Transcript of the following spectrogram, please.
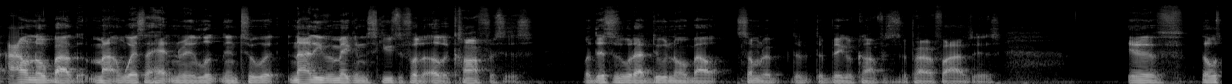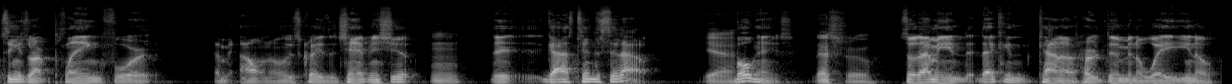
I don't know about the Mountain West. I hadn't really looked into it. Not even making excuses for the other conferences, but this is what I do know about some of the, the, the bigger conferences, the Power Fives, is if those teams aren't playing for, I mean, I don't know, it's crazy. The championship, mm. guys tend to sit out. Yeah, bowl games. That's true. So I mean, that can kind of hurt them in a way, you know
